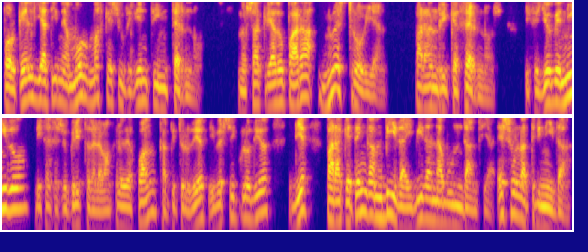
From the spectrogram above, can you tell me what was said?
porque Él ya tiene amor más que suficiente interno. Nos ha creado para nuestro bien, para enriquecernos. Dice, yo he venido, dice Jesucristo en el Evangelio de Juan, capítulo 10 y versículo 10, 10, para que tengan vida y vida en abundancia. Eso es la Trinidad.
